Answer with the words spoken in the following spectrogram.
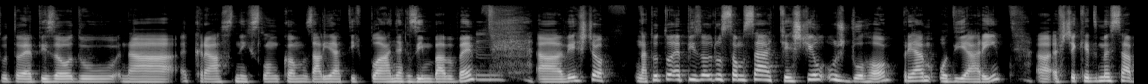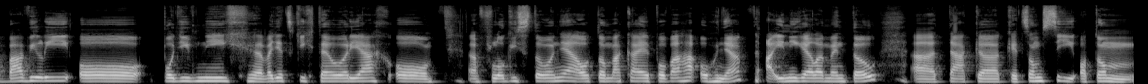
túto epizódu na krásnych slnkom zaliatých pláňach Zimbabve. Mm. Uh, vieš čo, na túto epizódu som sa tešil už dlho, priam od jary. Ešte keď sme sa bavili o podivných vedeckých teóriách o flogistóne a o tom, aká je povaha ohňa a iných elementov, tak keď som si o tom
